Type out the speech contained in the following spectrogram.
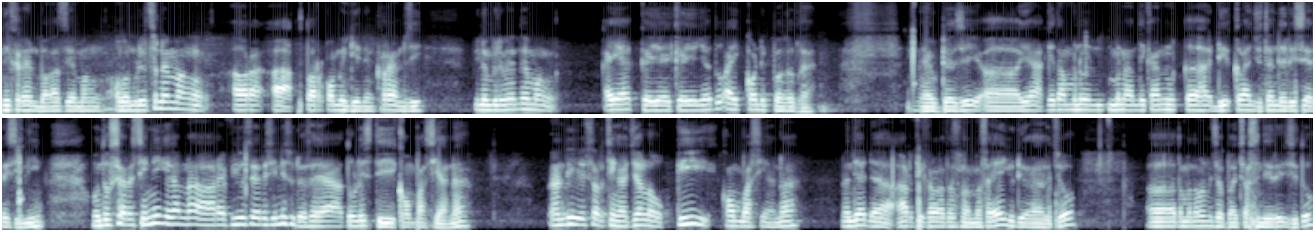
ini keren banget sih emang Owen Wilson emang orang aktor komedian yang keren sih. Film-filmnya tuh emang kayak gaya-gayanya tuh ikonik banget lah. Ya udah sih uh, ya kita menantikan ke di, kelanjutan dari series ini. Untuk series ini kan uh, review series ini sudah saya tulis di Kompasiana. Nanti searching aja Loki Kompasiana. Nanti ada artikel atas nama saya Yudi Rarjo uh, teman-teman bisa baca sendiri di situ.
